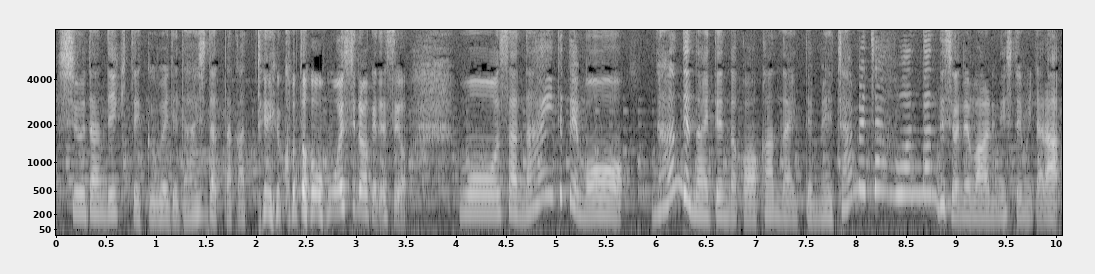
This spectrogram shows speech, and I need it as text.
集団で生きていく上で大事だったかっていうことを思い知るわけですよ。もうさ泣いててもなんで泣いてんのか分かんないってめちゃめちゃ不安なんですよね周りにしてみたら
